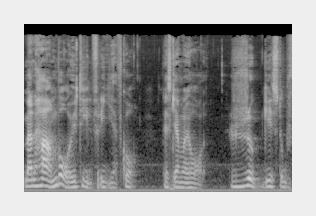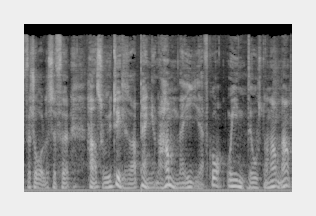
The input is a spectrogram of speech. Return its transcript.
Men han var ju till för IFK. Det ska man ju ha ruggigt stor förståelse för. Han såg ju till att pengarna hamnade i IFK och inte hos någon annan.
